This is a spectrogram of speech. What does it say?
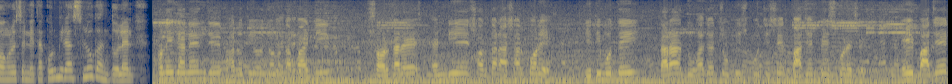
কংগ্রেসের নেতাকর্মীরা স্লোগান তোলেন। জানেন যে ভারতীয় জনতা পার্টি সরকারে, এনডিএ সরকার আসার পরে ইতিমধ্যেই তারা দু হাজার চব্বিশ পঁচিশের বাজেট পেশ করেছে। এই বাজেট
